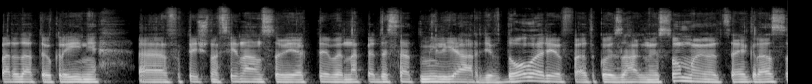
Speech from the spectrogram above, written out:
передати Україні. Е, Фактично фінансові активи на 50 мільярдів доларів е, такою загальною сумою. Це якраз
